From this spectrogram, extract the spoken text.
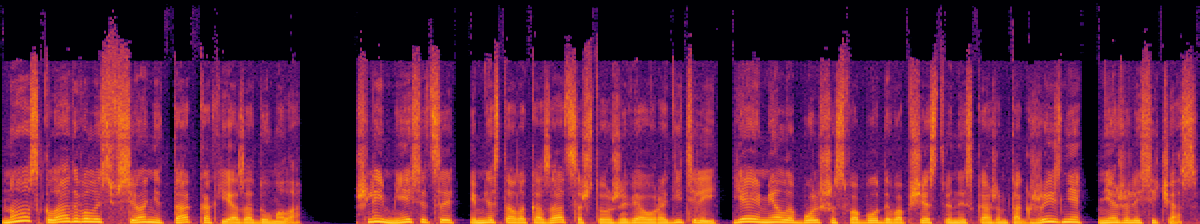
Но складывалось все не так, как я задумала. Шли месяцы, и мне стало казаться, что, живя у родителей, я имела больше свободы в общественной, скажем так, жизни, нежели сейчас.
